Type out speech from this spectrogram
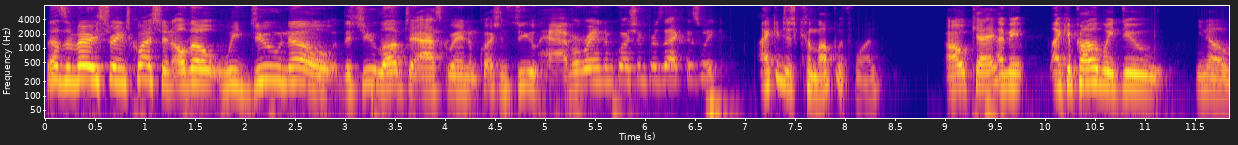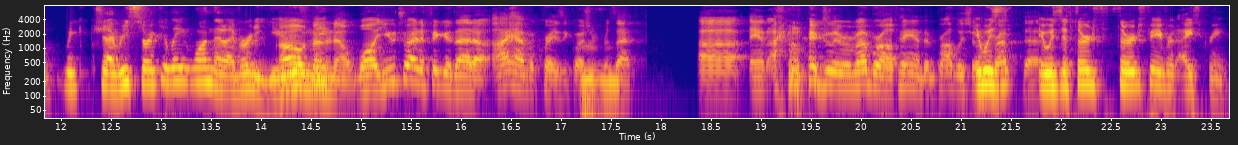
that's a very strange question. Although we do know that you love to ask random questions. Do you have a random question for Zak this week? I could just come up with one. Okay. I mean, I could probably do. You know, we should I recirculate one that I've already used? oh no no maybe? no! While you try to figure that out, I have a crazy question for Mhm. Zak. Uh, and I don't actually remember offhand, and probably should It was prep that. it was the third third favorite ice cream.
